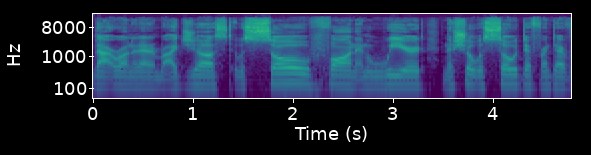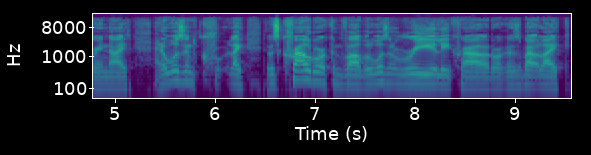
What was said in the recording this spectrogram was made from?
that run in Edinburgh? I just it was so fun and weird, and the show was so different every night. And it wasn't cr- like there was crowd work involved, but it wasn't really crowd work. It was about like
